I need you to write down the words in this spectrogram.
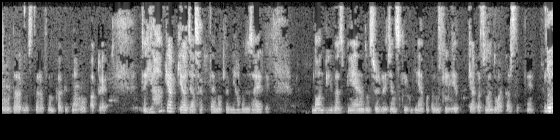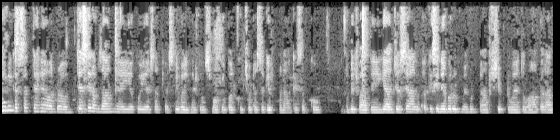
اور ادھر اس طرف ان کا کتنا وہ فقر ہے۔ تو یہاں کیا کیا جا سکتا ہے؟ مطلب یہاں پر ظاہر ہے نان بلیورس بھی ہیں دوسرے ریلیجنس کے بھی ہیں مگر ان کے لیے کیا کر سکتے دعا کر سکتے ہیں؟ دعا بھی کر سکتے ہیں اور جیسے رمضان ہے یا کوئی ایسا فیسٹیول ہے تو اس موقع پر کوئی چھوٹا سا گفٹ بنا کے سب کو بھجوا دیں۔ یا جیسے آپ کسی نیبرہڈ میں آپ شفٹ ہوئے ہیں تو وہاں پر آپ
